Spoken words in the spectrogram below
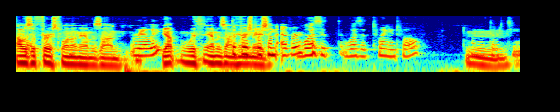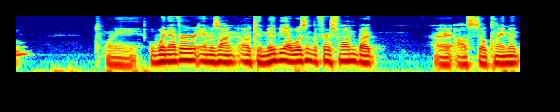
I was the first one on Amazon. Really? Yep, with Amazon The first person ever. Was it was it 2012, Mm, 2013? 20. Whenever Amazon, okay, maybe I wasn't the first one, but I, I'll still claim it.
